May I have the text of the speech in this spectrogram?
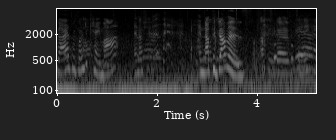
guys, we're going to Kmart in our, and our pajamas. I can go over to Nikki.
